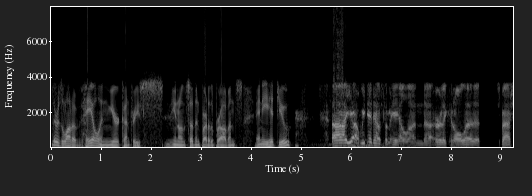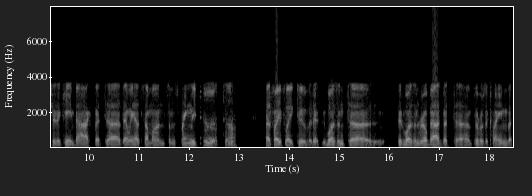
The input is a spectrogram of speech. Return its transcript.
There's a lot of hail in your country, you know, the southern part of the province. Any hit you? Uh, yeah, we did have some hail on uh, early canola that smashed it. It came back, but uh, then we had some on some spring wheat too at uh, at Fife Lake too. But it wasn't uh, it wasn't real bad. But uh, there was a claim. But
